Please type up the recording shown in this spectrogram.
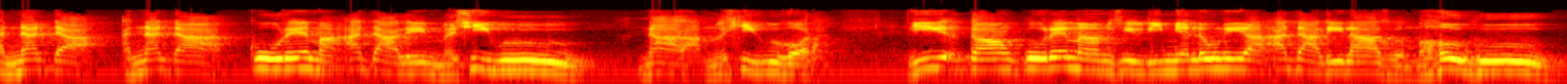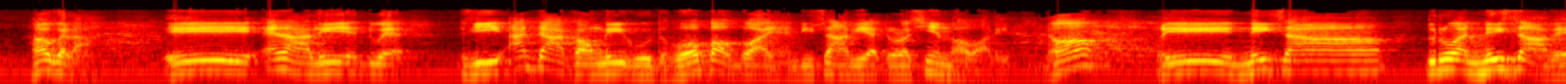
အနတ္တအနတ္တကိုယ်ထဲမှာအတ္တလေးမရှိဘူးနာကမရှိဘူးဟောတာဒီအကောင်ကိုယ်ထဲမှာမရှိဘူးဒီမျက်လုံးလေးကအတ္တလေးလားဆိုမဟုတ်ဘူးဟုတ်ကလား အေးအဲ့ဒါလေးအတွက်ဒီအတ္တကောင်လေးကိုသဘောပေါက်သွားရင်ဒီစာရီကတော်တော်ရှင်းသွားပါလိမ့်နော်အေးနေစာသူတို့ကနေစာပဲ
